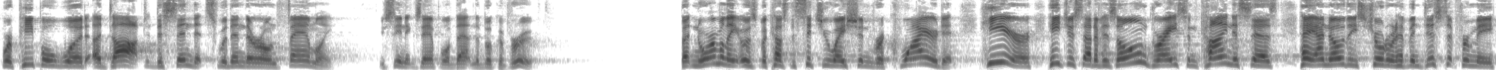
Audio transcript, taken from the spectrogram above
where people would adopt descendants within their own family. You see an example of that in the book of Ruth. But normally it was because the situation required it. Here, he just out of his own grace and kindness says, Hey, I know these children have been distant from me,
